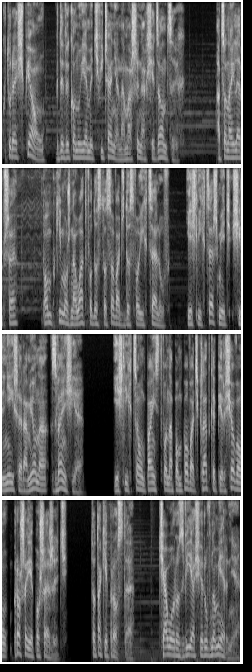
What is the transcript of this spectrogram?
które śpią, gdy wykonujemy ćwiczenia na maszynach siedzących. A co najlepsze, pompki można łatwo dostosować do swoich celów. Jeśli chcesz mieć silniejsze ramiona, zwęź je. Jeśli chcą Państwo napompować klatkę piersiową, proszę je poszerzyć. To takie proste. Ciało rozwija się równomiernie.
